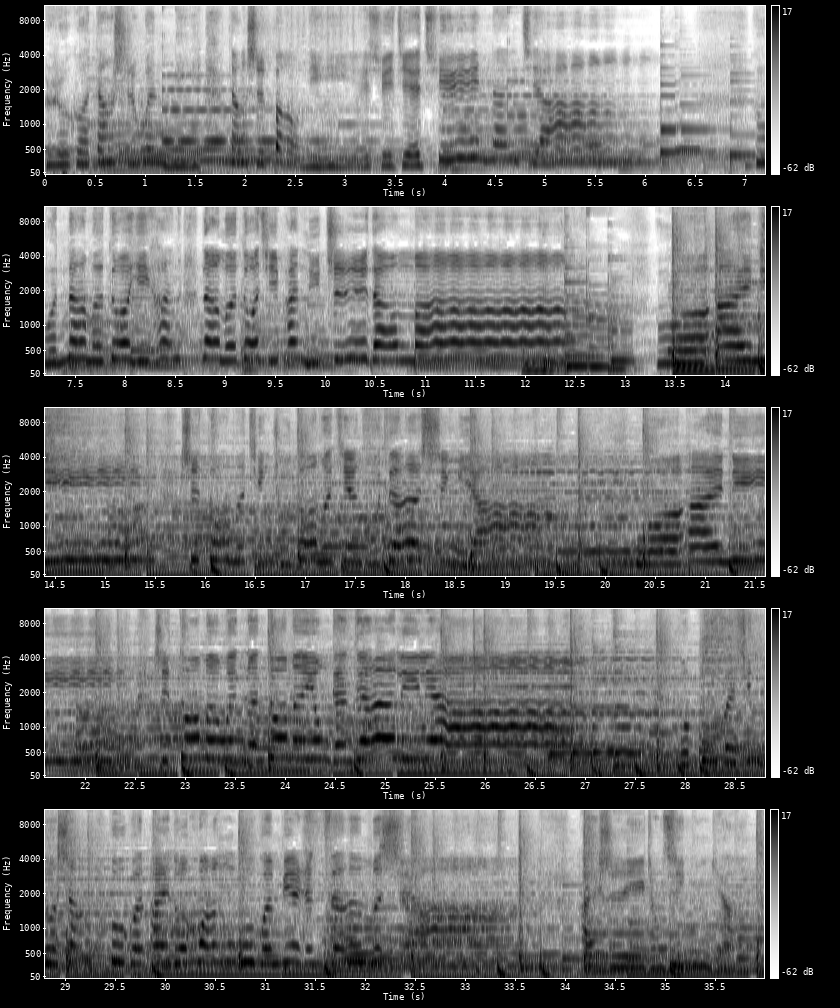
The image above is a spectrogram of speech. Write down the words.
如果当时吻你，当时抱你，也许结局难讲。我那么多遗憾，那么多期盼，你知道吗？我爱你，是多么清楚，多么坚固的信仰。我爱你。别人怎么想？爱是一种信仰。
